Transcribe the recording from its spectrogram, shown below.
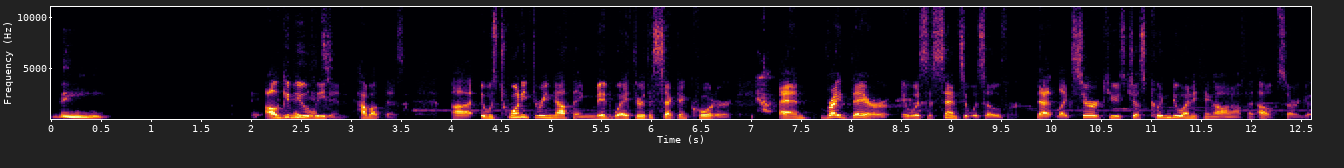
the I'll give you a lead in. How about this? Uh, it was 23 nothing midway through the second quarter. And right there, it was a sense it was over. That like Syracuse just couldn't do anything on offense. Oh, sorry. Go-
